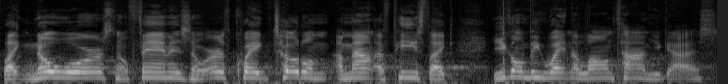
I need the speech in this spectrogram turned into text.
like no wars, no famines, no earthquake, total amount of peace, like, you're going to be waiting a long time, you guys.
